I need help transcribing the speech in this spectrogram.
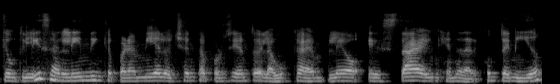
que utilizan LinkedIn, que para mí el 80% de la búsqueda de empleo está en generar contenido,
